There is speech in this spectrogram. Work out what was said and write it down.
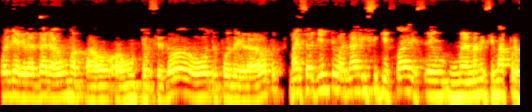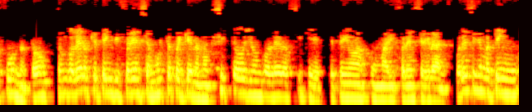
pode agradar a, uma, a, a um torcedor, o outro pode agradar a outro, mas a gente, a análise que faz é uma análise mais profunda. Então, são goleiros que têm diferença muito pequena. Não existe hoje um goleiro assim que, que tem uma, uma diferença grande. Por isso que não tem,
